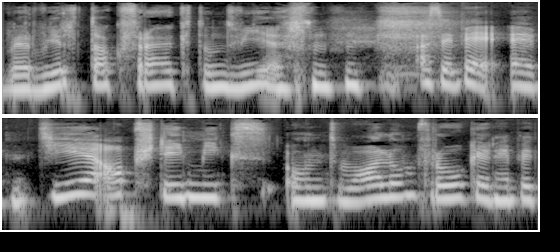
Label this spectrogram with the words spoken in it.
wer wird da gefragt und wie? also eben, ähm, die Abstimmungs- und Wahlumfragen, eben,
